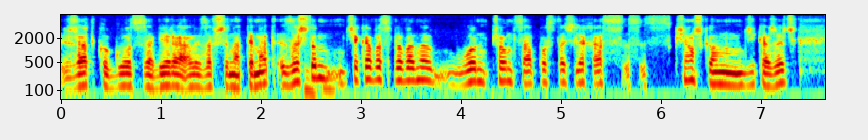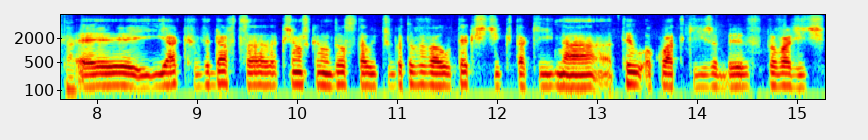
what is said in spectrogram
rzadko głos zabiera, ale zawsze na temat. Zresztą Mhm. ciekawa sprawa, no, łącząca postać Lecha z, z, książką Dzika Rzecz. Tak. E, Jak wydawca książkę dostał i przygotowywał tekścik taki na tył okładki, żeby wprowadzić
